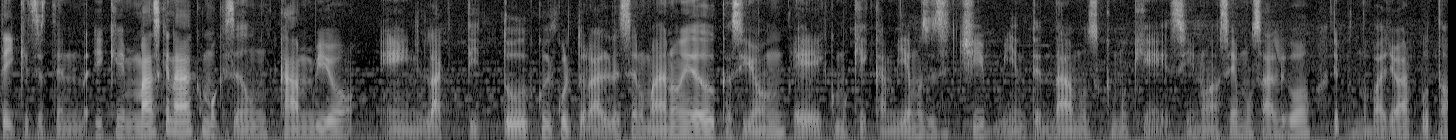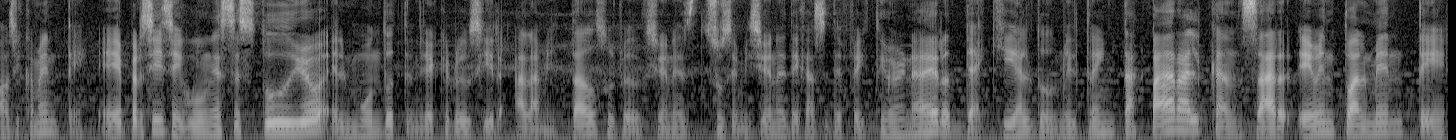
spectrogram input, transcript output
y que se estén, y que más que nada como que se dé un cambio en la actitud cultural del ser humano y de educación, eh, como que cambiemos ese chip y entendamos como que si no hacemos algo, pues nos va a llevar puta básicamente. Eh, pero sí, según este estudio, el mundo tendría que reducir a la mitad sus reducciones, sus emisiones de gases de efecto invernadero de aquí al 2030 para alcanzar eventualmente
